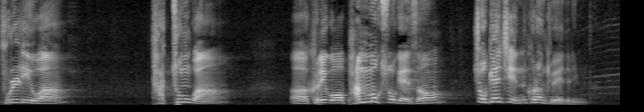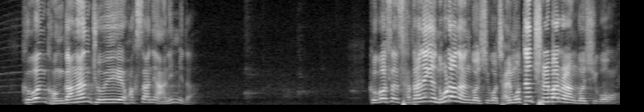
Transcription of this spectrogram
분리와 다툼과 어, 그리고 반목 속에서 쪼개진 그런 교회들입니다. 그건 건강한 교회의 확산이 아닙니다. 그것은 사단에게 놀아난 것이고 잘못된 출발을 한 것이고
